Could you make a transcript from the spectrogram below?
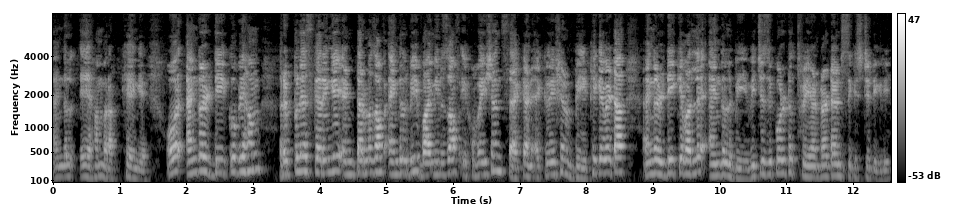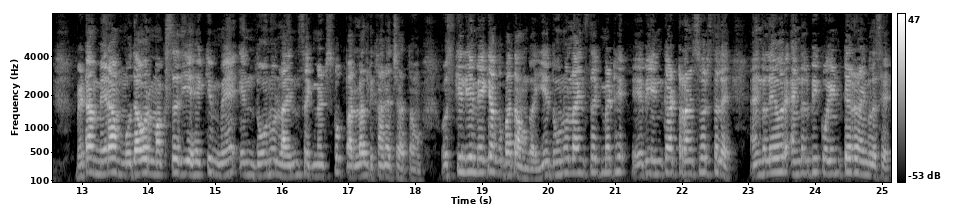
एंगल ए हम रखेंगे और एंगल डी को भी हम रिप्लेस करेंगे in terms of angle B by means of equation second equation B ठीक है बेटा? एंगल डी के बदले angle B which is equal to 360 degree बेटा, मेरा मुद्दा और मकसद ये है कि मैं इन दोनों लाइन सेगमेंट्स को पर्ल दिखाना चाहता हूँ। उसके लिए मैं क्या बताऊँगा? ये दोनों लाइन सेगमेंट है, ये भी इनका ट्रांसवर्सल है। एंगल ए और एंगल बी को इंटर एंगल्स है।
